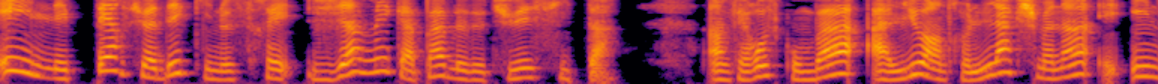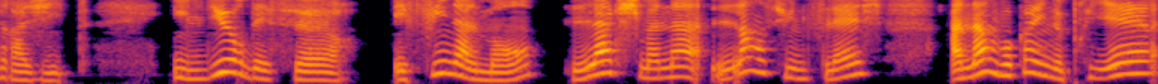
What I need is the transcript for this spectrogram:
et il est persuadé qu'il ne serait jamais capable de tuer Sita. Un féroce combat a lieu entre Lakshmana et Indrajit. Il dure des heures et finalement, Lakshmana lance une flèche en invoquant une prière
